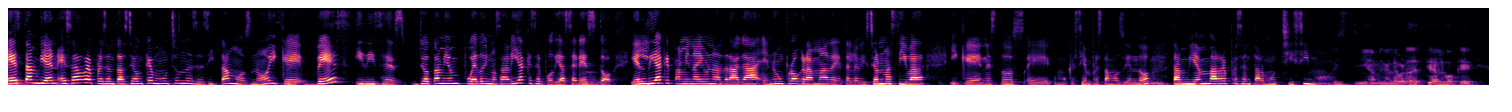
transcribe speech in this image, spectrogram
es también esa representación que muchos necesitamos, ¿no? Y que ves y dices, yo también puedo y no sabía que se podía hacer esto. Y el día que también hay una draga en un programa de televisión masiva y que en estos, eh, como que siempre estamos viendo, también va a representar muchísimo. Ay, sí, amiga, la verdad es que algo que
